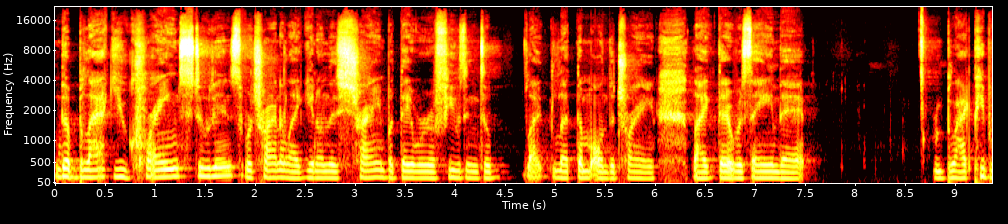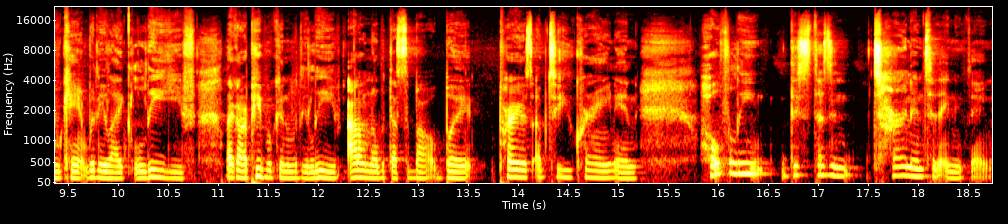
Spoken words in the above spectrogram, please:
the black ukraine students were trying to like get on this train but they were refusing to like let them on the train. Like they were saying that black people can't really like leave like our people can really leave. I don't know what that's about but prayers up to ukraine and hopefully this doesn't turn into anything.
